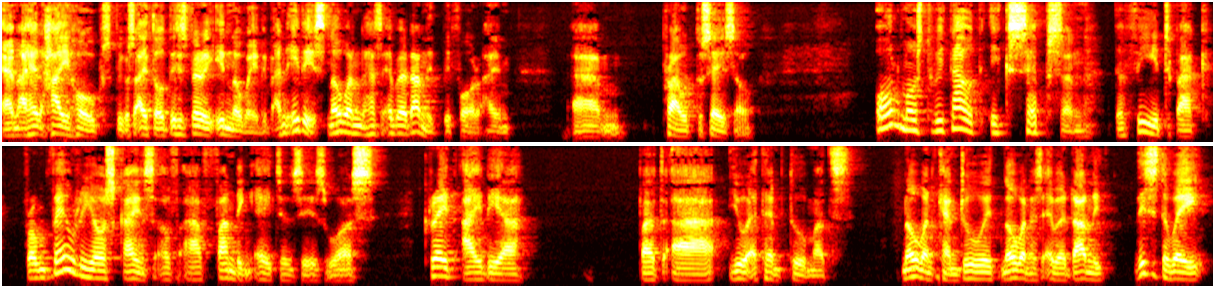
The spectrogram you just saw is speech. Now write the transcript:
and I had high hopes because I thought this is very innovative, and it is. No one has ever done it before. I'm um, proud to say so. Almost without exception, the feedback from various kinds of uh, funding agencies was great idea, but uh, you attempt too much. No one can do it. No one has ever done it. This is the way.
